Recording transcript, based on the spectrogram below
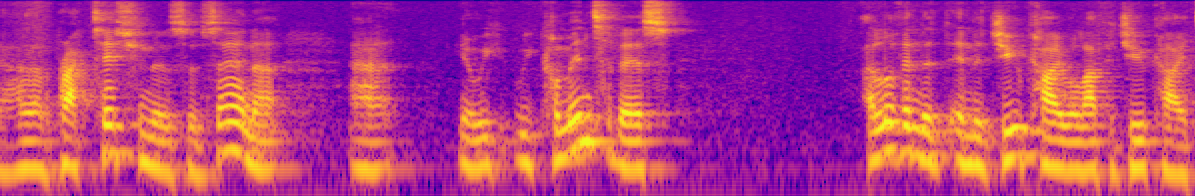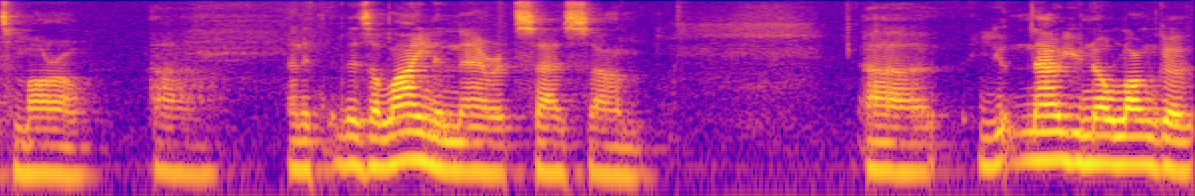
Yeah, and the practitioners of Zen, uh, you know, we, we come into this. I love in the in the Jukai, we'll have a Jukai tomorrow, uh, and it, there's a line in there. It says, um, uh, you, "Now you no longer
